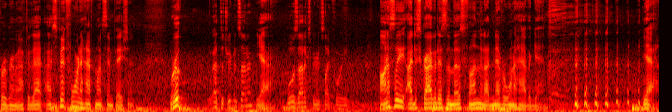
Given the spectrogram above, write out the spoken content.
program after that. I spent four and a half months inpatient. Real, At the treatment center? yeah. What was that experience like for you? Honestly, I describe it as the most fun that I'd never want to have again. yeah,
